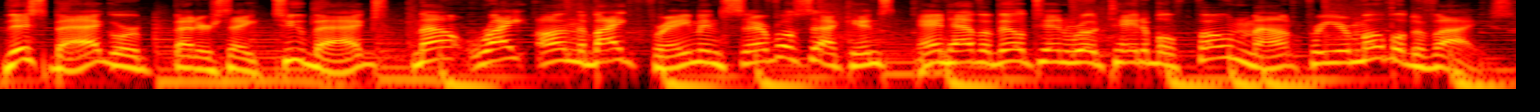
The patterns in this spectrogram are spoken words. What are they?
This bag, or better say two bags, mount right on the bike frame in several seconds and have a built-in rotatable phone mount for your mobile device.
